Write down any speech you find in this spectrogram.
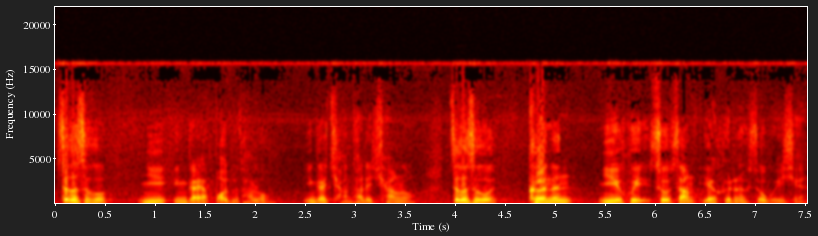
这个时候你应该要抱住他喽，应该抢他的枪喽。这个时候可能你会受伤，也可能受危险。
